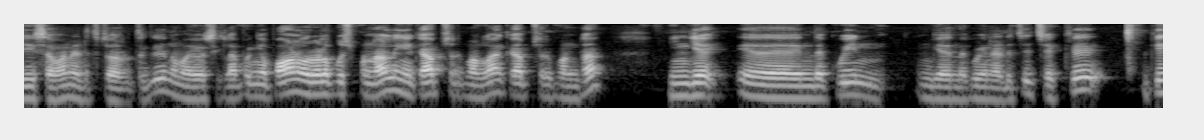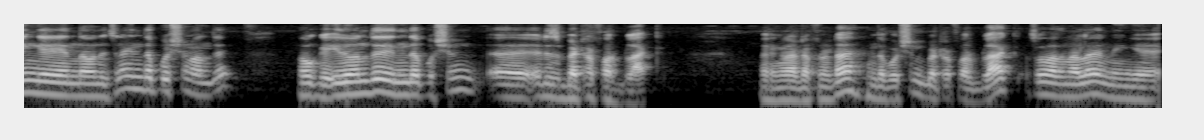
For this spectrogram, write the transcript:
G seven எடுத்துகிட்டு வர்றதுக்கு நம்ம யோசிக்கலாம். இப்போ இங்கே பான் ஒரு வேளை புஷ் பண்ணாலும் நீங்கள் கேப்சர் பண்ணலாம். கேப்சர் பண்ணிட்டா இங்கே இந்த குயின் இங்கே இந்த குயின் அடித்து செக்கு இங்கே இந்த வந்துச்சுன்னா இந்த பொஷன் வந்து ஓகே இது வந்து இந்த position it is better for black ஓகேங்களா டெஃபினட்டாக இந்த position better for black so அதனால் நீங்கள்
